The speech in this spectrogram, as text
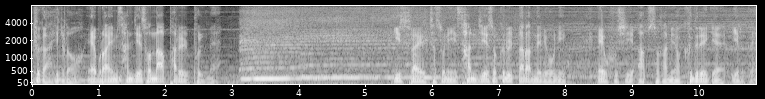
그가 이르러 에브라임 산지에서 나팔을 불매. 이스라엘 자손이 산지에서 그를 따라 내려오니 에훗이 앞서가며 그들에게 이르되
